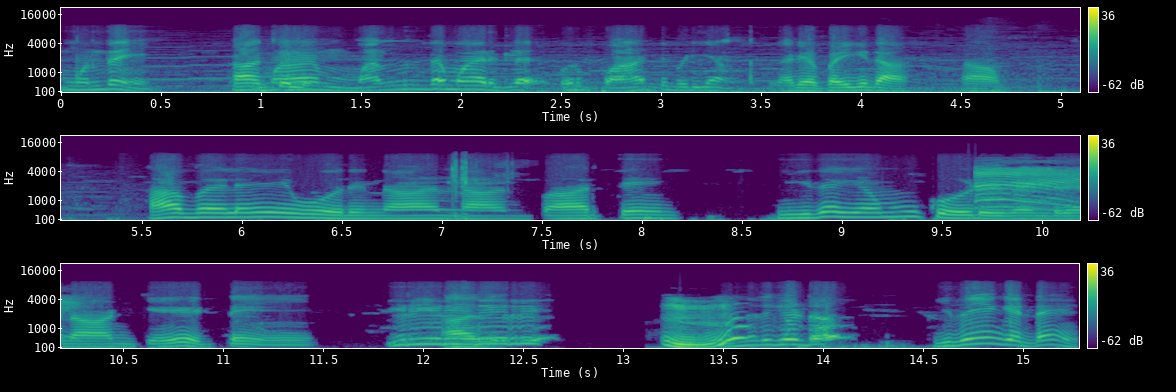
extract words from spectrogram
முந்தை. ஆ சொல்லு. மந்தமா இருக்குல்ல ஒரு பாட்டு படியான் நிறைய படிக்கிட்டா? ஆம். அவளை ஒரு நாள் நான் பார்த்தேன். இதயம் கொடுவென்று நான் கேட்டேன். இரு இரு இரு என்னது கேட்டா? இதையும் கேட்டேன்.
